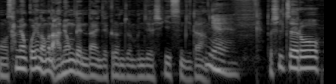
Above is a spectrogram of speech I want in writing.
뭐 사면권이 너무 남용된다 이제 그런 좀 문제 의식이 있습니다. 예. 또 실제로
